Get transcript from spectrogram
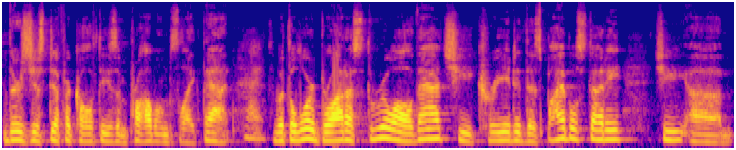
there's just difficulties and problems like that. Right. But the Lord brought us through all that. She created this Bible study. She um,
